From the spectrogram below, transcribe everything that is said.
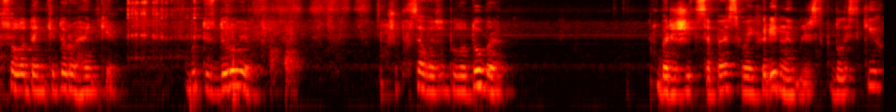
Солоденькі, дорогенькі. Будьте здорові, щоб все у вас було добре. Бережіть себе, своїх рідних, близьких,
